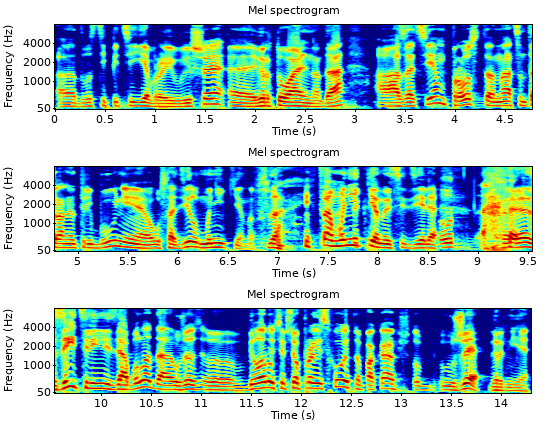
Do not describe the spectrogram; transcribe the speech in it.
от 25 евро и выше, э, виртуально, да, а затем просто на центральной трибуне усадил манекенов, да, и там манекены сидели. Э, Зрителей нельзя было, да, уже э, в Беларуси все происходит, но пока что уже, вернее,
